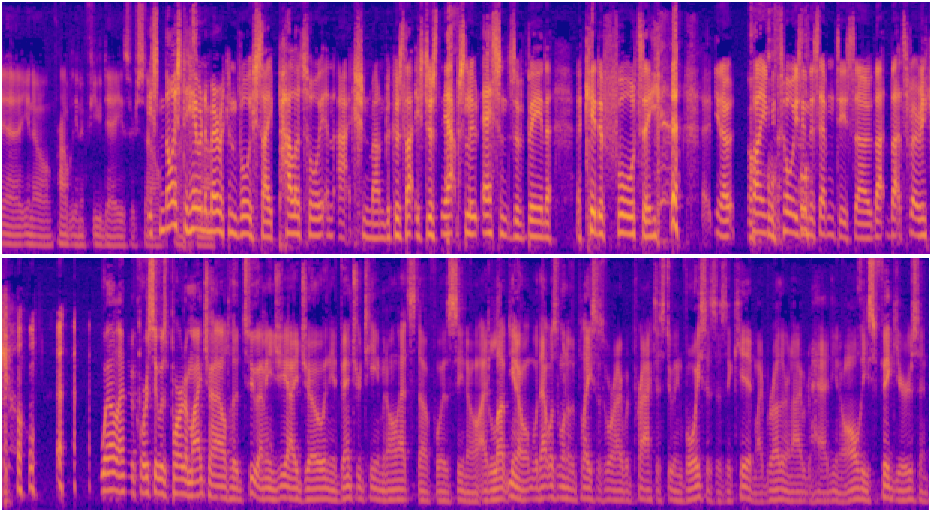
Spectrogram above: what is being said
Uh, you know, probably in a few days or so. it's nice to But, hear an uh, American voice say Palitoy and Action Man because that is just the absolute essence of being a, a kid of 40, you know, playing with toys in the 70s. So that that's very cool. Well, and of course, it was part of my childhood too. I mean, GI Joe and the Adventure Team and all that stuff was, you know, I loved. You know, that was one of the places where I would practice doing voices as a kid. My brother and I would had, you know, all these figures, and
